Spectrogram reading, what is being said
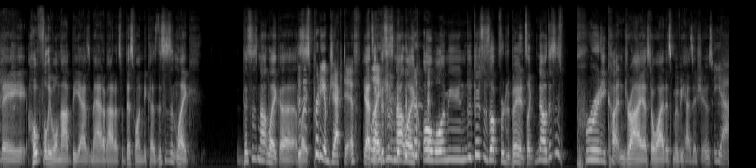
They hopefully will not be as mad about us with this one because this isn't like this is not like a This like, is pretty objective. yeah, it's like, this is not like, oh well, I mean, th- this is up for debate. It's like, no, this is pretty cut and dry as to why this movie has issues. Yeah.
